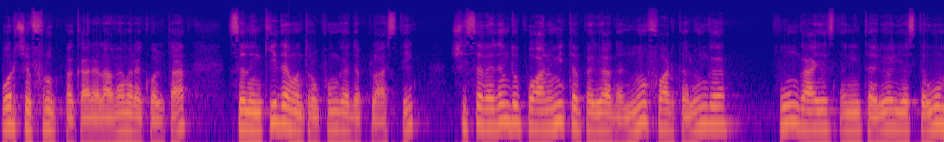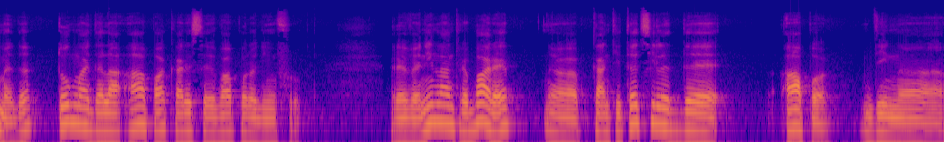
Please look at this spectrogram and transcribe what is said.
orice fruct pe care îl avem recoltat, să-l închidem într-o pungă de plastic și să vedem după o anumită perioadă, nu foarte lungă, punga este, în interior este umedă, tocmai de la apa care se evaporă din fruct. Revenind la întrebare, uh, cantitățile de apă din, uh,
